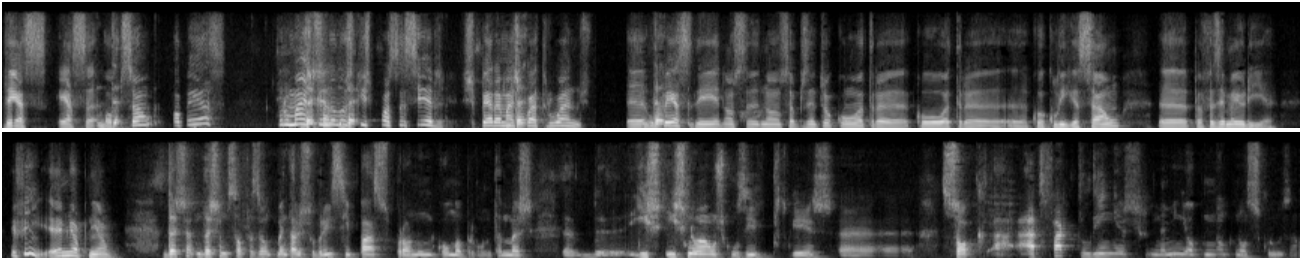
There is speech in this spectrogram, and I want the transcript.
desse essa opção de... ao PS. Por mais escandaloso de... que isto possa ser, espera mais de... quatro anos. Uh, o PSD não se, não se apresentou com outra, com outra, uh, com a coligação uh, para fazer maioria. Enfim, é a minha opinião. Deixa-me deixa só fazer um comentário sobre isso e passo para o Nuno com uma pergunta. Mas isto, isto, não é um exclusivo português, só que há, há, de facto linhas, na minha opinião, que não se cruzam.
